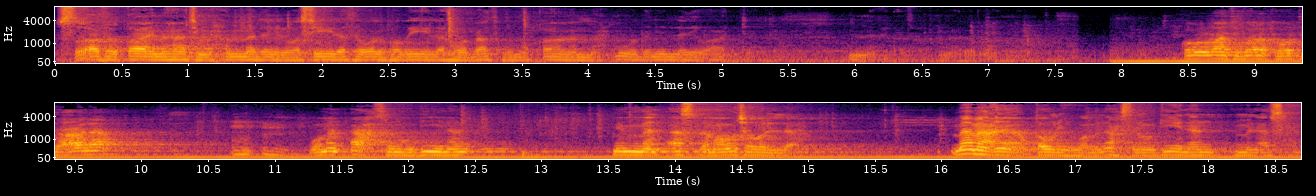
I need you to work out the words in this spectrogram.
الصلاة القائمة هات محمدا الوسيلة والفضيلة وابعثه مقاما محمودا الذي وعدته. إنك. قول الله تبارك وتعالى ومن أحسن دينا ممن أسلم وجهه لله ما معنى قوله ومن أحسن دينا من أسلم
